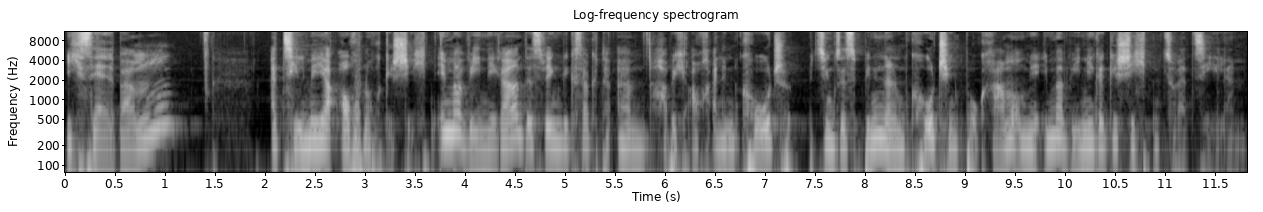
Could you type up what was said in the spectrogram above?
ich selber erzähle mir ja auch noch Geschichten, immer weniger. Deswegen, wie gesagt, ähm, habe ich auch einen Coach, beziehungsweise bin in einem Coaching-Programm, um mir immer weniger Geschichten zu erzählen.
